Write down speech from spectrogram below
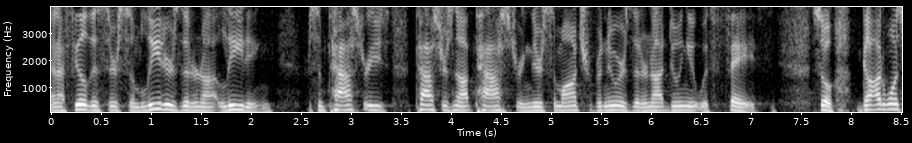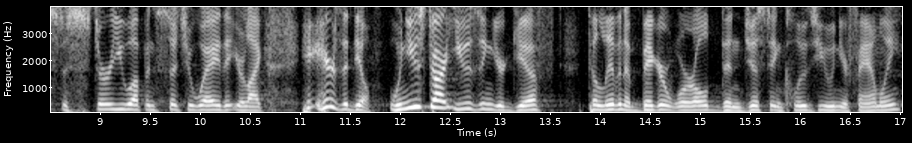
And I feel this there's some leaders that are not leading There's some pastors, pastors not pastoring. There's some entrepreneurs that are not doing it with faith. So God wants to stir you up in such a way that you're like, here's the deal. When you start using your gift to live in a bigger world than just includes you and your family,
